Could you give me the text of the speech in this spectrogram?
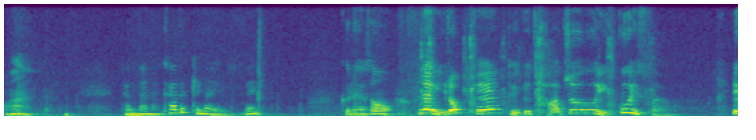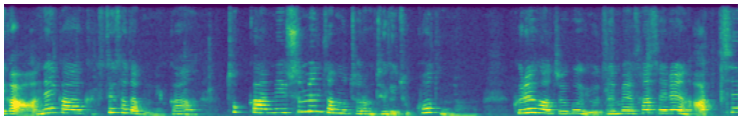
간단한 카드키나 열쇠. 그래서 그냥 이렇게 되게 자주 입고 있어요. 얘가 안에가 극세사다 보니까 촉감이 수면 잠옷처럼 되게 좋거든요. 그래가지고 요즘에 사실은 아침,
